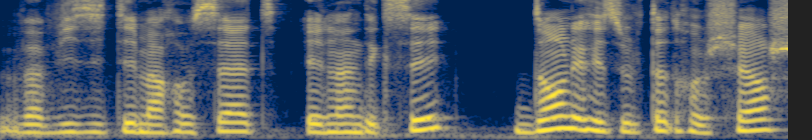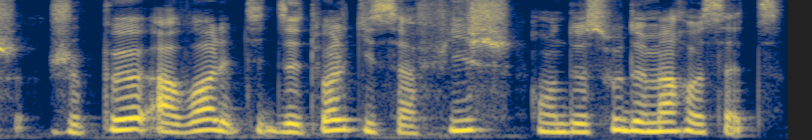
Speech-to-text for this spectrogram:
va visiter ma recette et l'indexer, dans les résultats de recherche, je peux avoir les petites étoiles qui s'affichent en dessous de ma recette.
